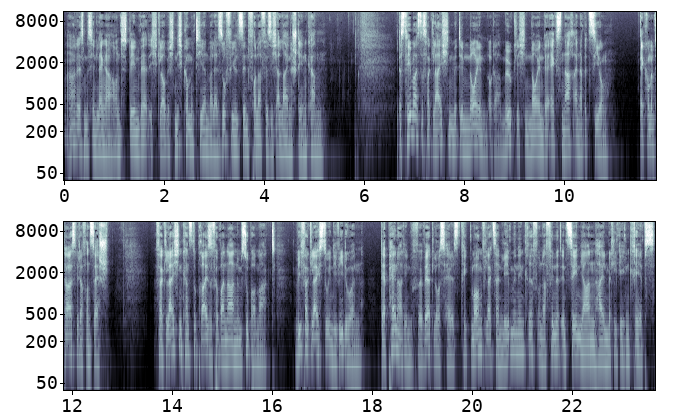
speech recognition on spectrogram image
Ah, der ist ein bisschen länger und den werde ich, glaube ich, nicht kommentieren, weil er so viel sinnvoller für sich alleine stehen kann. Das Thema ist das Vergleichen mit dem neuen oder möglichen neuen der Ex nach einer Beziehung. Der Kommentar ist wieder von Sesh. Vergleichen kannst du Preise für Bananen im Supermarkt. Wie vergleichst du Individuen? Der Penner, den du für wertlos hältst, kriegt morgen vielleicht sein Leben in den Griff und erfindet in zehn Jahren ein Heilmittel gegen Krebs.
